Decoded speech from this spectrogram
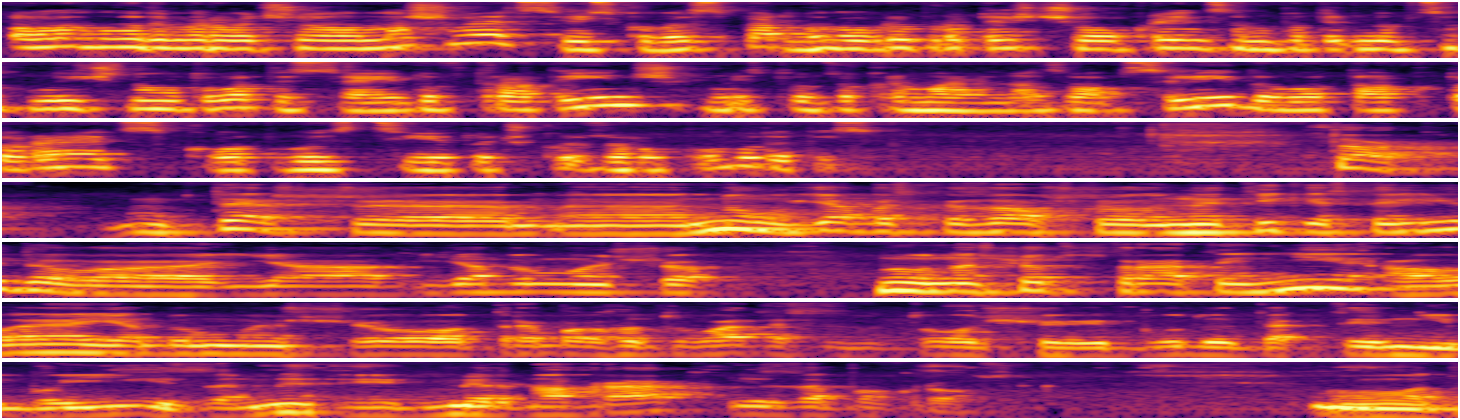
Олег Володимирович Машвець, військовий експерт, говорив про те, що українцям потрібно психологічно готуватися і до втрати інших міст. Тут, зокрема, він назвав Селідово, так Торецьк. От ви з цією точкою зору погодитесь? Так. Теж, е, е, ну я би сказав, що не тільки Селідова. Я я думаю, що Ну насчет втрати ні, але я думаю, що треба готуватися до того, що і будуть активні бої за Мирноград і за Покровськ. От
